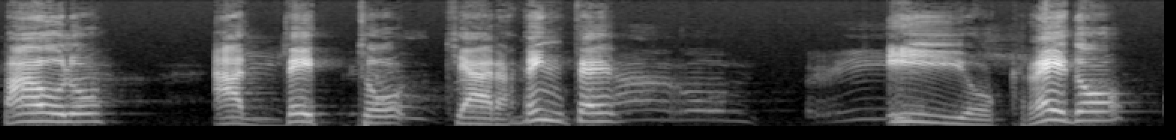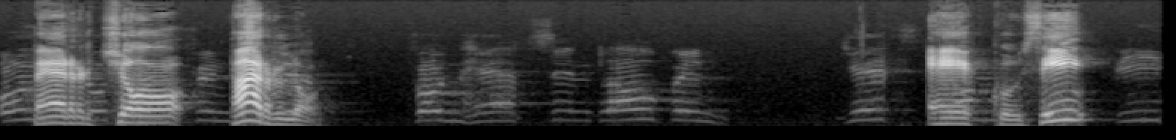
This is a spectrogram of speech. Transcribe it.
Paolo ha detto chiaramente, io credo, perciò parlo. E così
